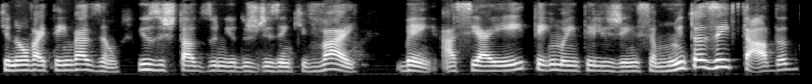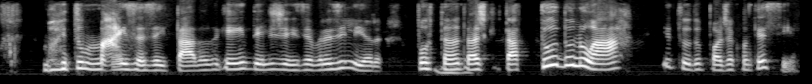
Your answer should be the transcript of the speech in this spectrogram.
que não vai ter invasão e os Estados Unidos dizem que vai, bem, a CIA tem uma inteligência muito azeitada, muito mais azeitada do que a inteligência brasileira. Portanto, acho que está tudo no ar e tudo pode acontecer.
